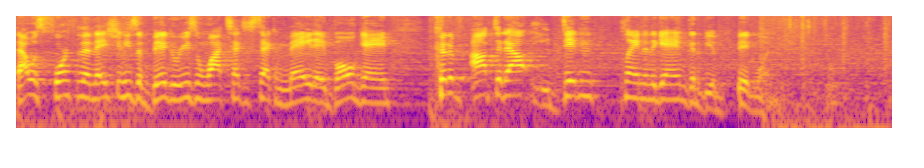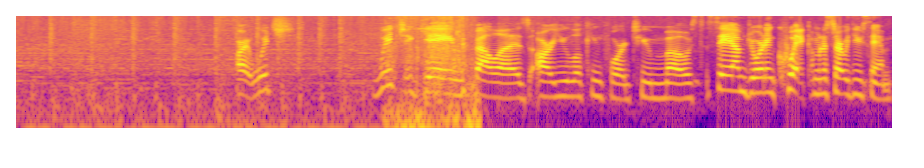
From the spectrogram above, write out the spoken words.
That was fourth in the nation. He's a big reason why Texas Tech made a bowl game. Could have opted out. He didn't. Playing in the game, going to be a big one. All right, which which game, fellas, are you looking forward to most? Sam, Jordan, quick. I'm going to start with you, Sam.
